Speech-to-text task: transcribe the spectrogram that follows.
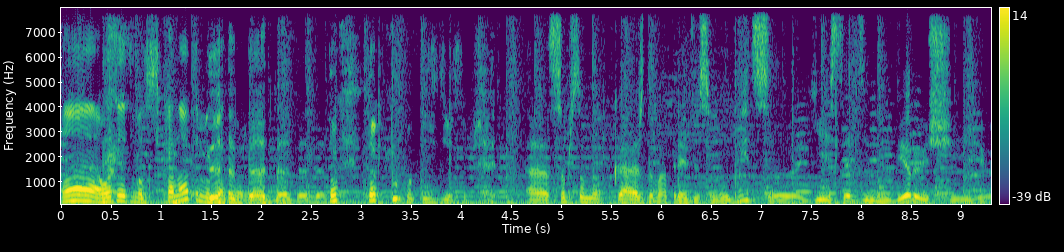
А, вот это вот с канатами, Да, да, да, да, да. Так, тупо пиздец вообще. А, Собственно, в каждом отряде самоубийц э, есть один неверующий, э,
